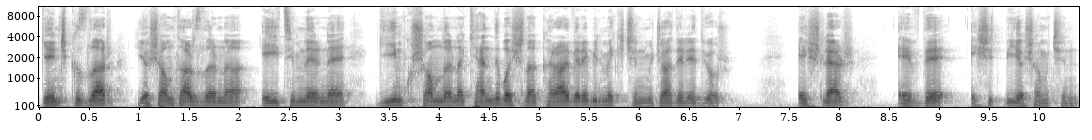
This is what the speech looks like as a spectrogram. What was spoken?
Genç kızlar yaşam tarzlarına, eğitimlerine, giyim kuşamlarına kendi başına karar verebilmek için mücadele ediyor. Eşler evde eşit bir yaşam için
